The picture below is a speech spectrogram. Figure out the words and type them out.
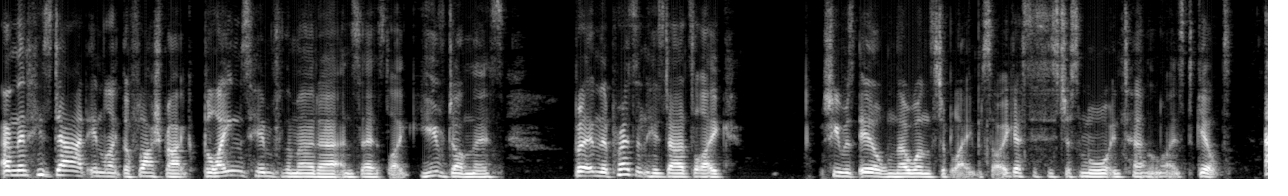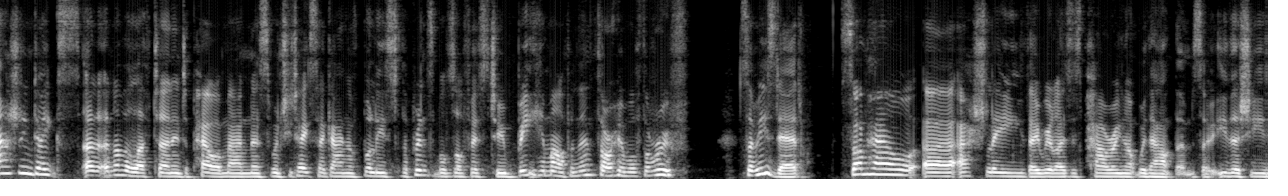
And then his dad, in like the flashback, blames him for the murder and says, like, you've done this. But in the present, his dad's like, she was ill, no one's to blame. So I guess this is just more internalized guilt. Ashley takes a- another left turn into power madness when she takes her gang of bullies to the principal's office to beat him up and then throw him off the roof. So he's dead. Somehow, uh, Ashley, they realize, is powering up without them. So either she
